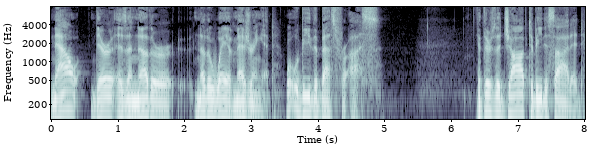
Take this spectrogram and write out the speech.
Now there is another, another way of measuring it. What would be the best for us? If there's a job to be decided,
